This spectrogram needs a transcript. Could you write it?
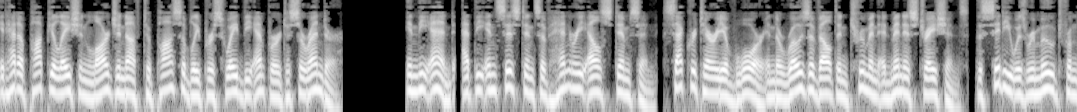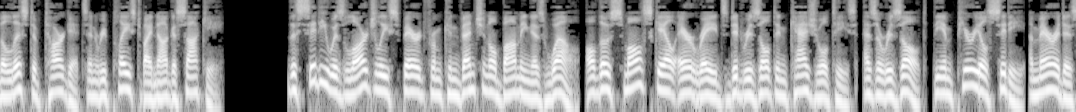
it had a population large enough to possibly persuade the emperor to surrender. In the end, at the insistence of Henry L. Stimson, Secretary of War in the Roosevelt and Truman administrations, the city was removed from the list of targets and replaced by Nagasaki. The city was largely spared from conventional bombing as well, although small-scale air raids did result in casualties. As a result, the imperial city emeritus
